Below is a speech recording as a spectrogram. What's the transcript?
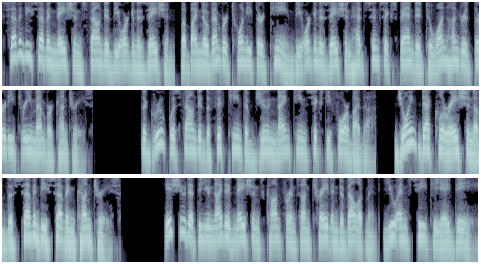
77 nations founded the organization, but by November 2013 the organization had since expanded to 133 member countries. The group was founded 15 June 1964 by the "'Joint Declaration of the 77 Countries' Issued at the United Nations Conference on Trade and Development UNCTAD.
